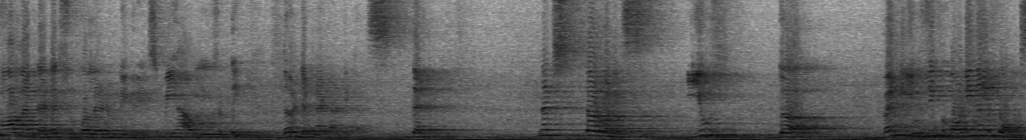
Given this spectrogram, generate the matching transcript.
are like that as superlative degrees. We have used the, the definite articles. Then, next third one is use the when using ordinal forms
